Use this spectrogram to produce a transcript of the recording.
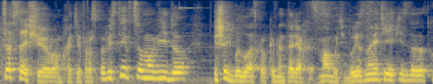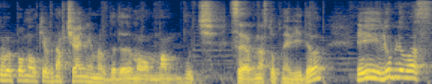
Це все, що я вам хотів розповісти в цьому відео. Пишіть, будь ласка, в коментарях, мабуть, ви знаєте якісь додаткові помилки в навчанні. Ми додамо, мабуть, це в наступне відео. І люблю вас.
